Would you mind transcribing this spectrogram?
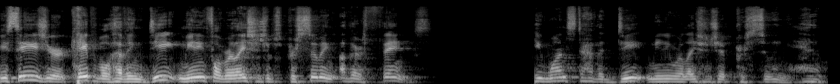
He sees you're capable of having deep, meaningful relationships pursuing other things. He wants to have a deep, meaning relationship pursuing Him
